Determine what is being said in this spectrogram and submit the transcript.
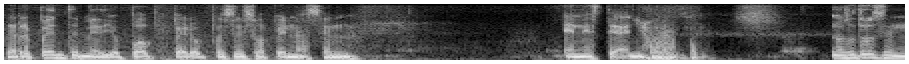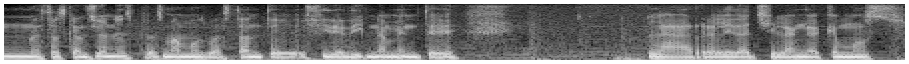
De repente medio pop, pero pues eso apenas en, en este año. Nosotros en nuestras canciones plasmamos bastante fidedignamente la realidad chilanga que hemos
